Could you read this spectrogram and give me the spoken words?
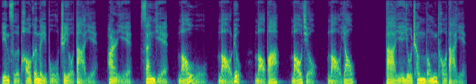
因此，袍哥内部只有大爷、二爷、三爷、老五、老六、老八、老九、老幺。大爷又称龙头大爷、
